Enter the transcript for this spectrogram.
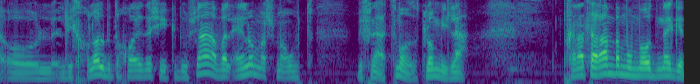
או לכלול בתוכו איזושהי קדושה, אבל אין לו משמעות בפני עצמו, זאת לא מילה. מבחינת הרמב"ם הוא מאוד נגד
